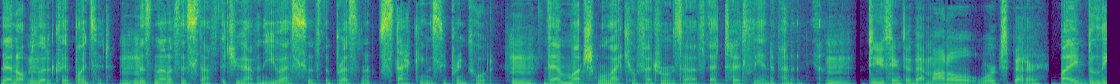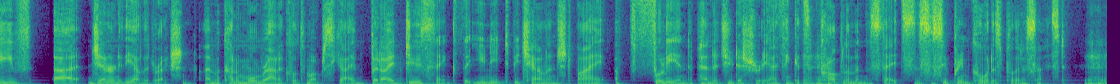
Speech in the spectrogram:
They're not mm. politically appointed. Mm-hmm. There's none of this stuff that you have in the US of the president stacking the Supreme Court. Mm. They're much more like your Federal Reserve. They're totally independent. Yeah. Mm. Do you think that that model works better? I believe uh, generally the other direction. I'm a kind of more radical democracy guy, but I do think that you need to be challenged by a fully independent judiciary. I think it's mm-hmm. a problem in the States as the Supreme Court is politicized. Mm-hmm.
